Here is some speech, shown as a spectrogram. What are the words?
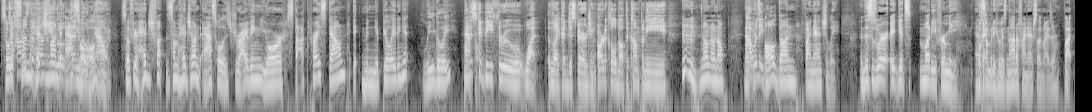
So, so if some hedge fund go, asshole down? So if your hedge fund some hedge fund asshole is driving your stock price down, it, manipulating it legally. And this could be through what? Like a disparaging article about the company. No, no, no. No, How are they all done financially? And this is where it gets muddy for me as okay. somebody who is not a financial advisor. But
